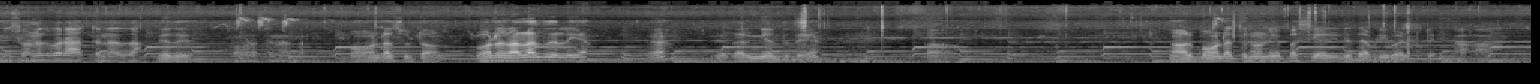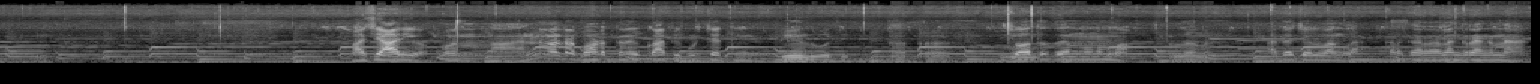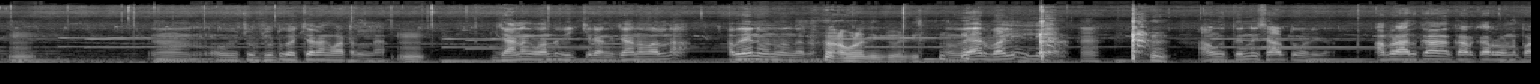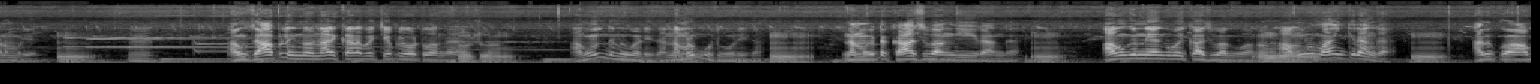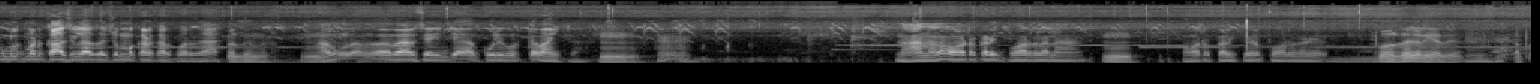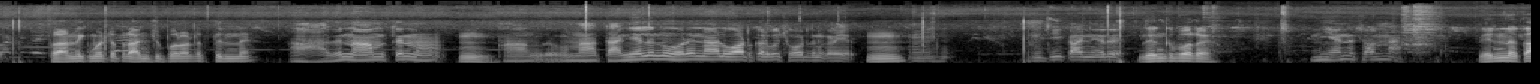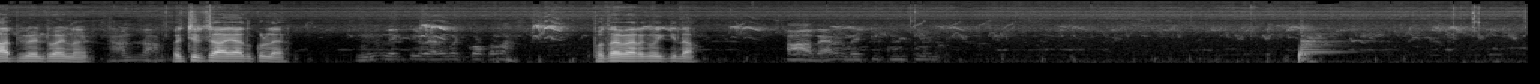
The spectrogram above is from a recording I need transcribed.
நீ சொன்னது பிறகு அத்தனது தான். எது? போனத்தினது தான். போண்டா சுட்டோம். போண்டா நல்லா இருந்தது இல்லையா? ஆ? அருமையாக இருந்தது. ஆ. நாலு போண்டா தின்னோடனே பசி ஆடிட்டு அப்படியே படுத்துட்டேன். பசி ஆறியோ? நான் என்ன பண்ணுறேன் போனத்தின காப்பி குடிச்சா தீங்கு தீர்ந்து போச்சு. சோத்தை தின்னணுமா அதானே அதான் சொல்லுவாங்களா? அலங்குறாங்கன்னா ம், ஒரு சுட்டு சுட்டு வச்சுறாங்க வாட்டரில். ம். ஜனங்க வந்து விற்கிறாங்க ஜனவாள்னா அப்படியே என்ன பண்ணுவாங்க அவனை திங்க வேண்டியது. வேறு வழி இல்லையா. அவங்க தின்னு சாப்பிட்டு வேண்டியதான் அப்புறம் அதுக்காக கடைக்காரர் ஒன்றும் பண்ண முடியாது. அவங்க சாப்பிடல இன்னொரு நாளைக்கு கடை வச்சு எப்படி ஓட்டுவாங்க. ஓட்டுவாங்க. அவங்களும் தின்னுக்க வேண்டியதான் நம்மளும் கொடுக்க வேண்டியதான் நம்மக்கிட்ட காசு வாங்கிக்கிறாங்க. அவங்க இன்னும் எங்கே போய் காசு வாங்குவாங்க? அவங்களும் வாங்கிக்கிறாங்க. அதுக்கு அவங்களுக்கு மட்டும் காசு இல்லாத சும்மா கடைக்காரருக்கு வருதா? அவங்களும் வேலை செஞ்சால் கூலி கொடுத்தா வாங்கிக்கலாம். ம். ம். நானெல்லாம் ஓட்டர் கடைக்கு போகிறதில்லண்ணா ம். ஓட்டர் கடைக்கு போகிறது கிடையாது. போகிறதே கிடையாது. அப்போ அன்னைக்கு மட்டும் அப்புறம் அஞ்சு பரோட்டா தின்னேன். அது நாம் தின்னோம். அங்கே நான் தனியால் இன்னும் ஒரே நாள் ஓட்டர் கடை போய் சோறுதுன்னு கிடையாது. ம். நீ டீ இது எங்கே போகிற நீ என்ன சொன்ன? என்ன காப்பி வேண்டிட்டு வாங்கின? அதுதான் வச்சிருச்சா அதுக்குள்ளே? இப்போ தான் விறகு வைக்கலா ஆ விறகு வச்சு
